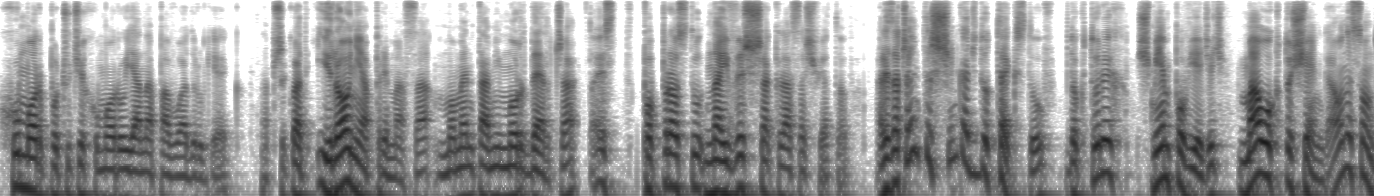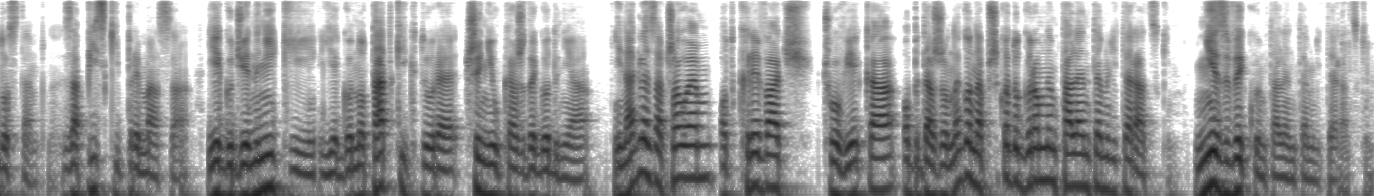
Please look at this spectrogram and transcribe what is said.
humor, poczucie humoru Jana Pawła II. Na przykład ironia prymasa, momentami mordercza, to jest po prostu najwyższa klasa światowa. Ale zacząłem też sięgać do tekstów, do których śmiem powiedzieć, mało kto sięga. One są dostępne. Zapiski prymasa, jego dzienniki, jego notatki, które czynił każdego dnia. I nagle zacząłem odkrywać człowieka obdarzonego na przykład ogromnym talentem literackim, niezwykłym talentem literackim.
